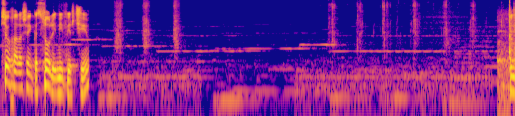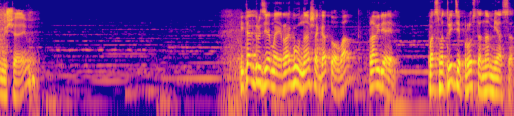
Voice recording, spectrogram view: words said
Все хорошенько солим и перчим. Перемещаем. Итак, друзья мои, рагу наша готова. Проверяем. Посмотрите просто на мясо.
